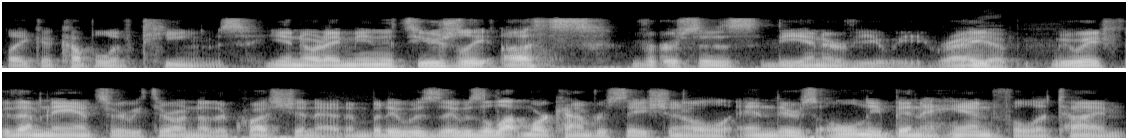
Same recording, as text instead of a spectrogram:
like a couple of teams. You know what I mean? It's usually us versus the interviewee, right? Yep. We wait for them to answer, we throw another question at them. But it was it was a lot more conversational, and there's only been a handful of times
